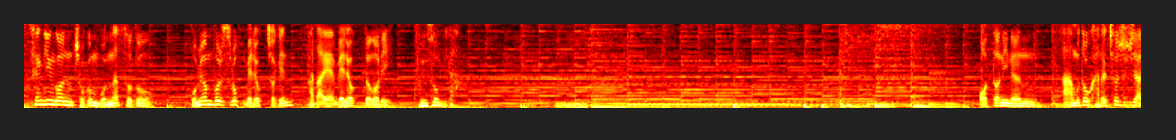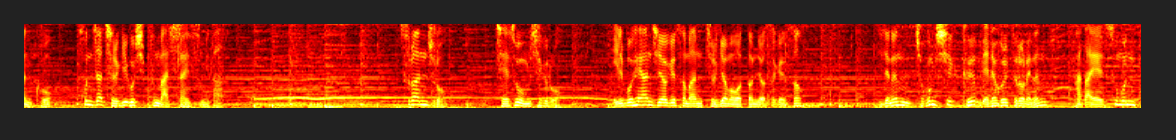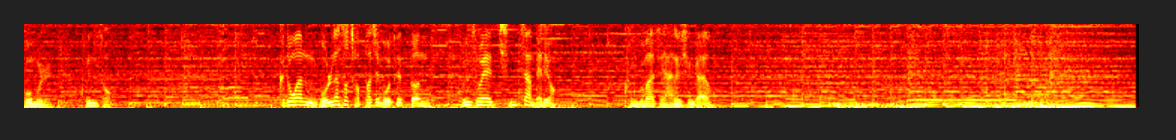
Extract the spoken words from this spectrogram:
생긴 건 조금 못났어도 보면 볼수록 매력적인 바다의 매력 덩어리 군소입니다. 어떤 이는 아무도 가르쳐 주지 않고 혼자 즐기고 싶은 맛이라 했습니다. 술안주로, 제수 음식으로 일부 해안 지역에서만 즐겨 먹었던 녀석에서 이제는 조금씩 그 매력을 드러내는 바다의 숨은 보물 군소. 그동안 몰라서 접하지 못했던 군소의 진짜 매력 궁금하지 않으신가요?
